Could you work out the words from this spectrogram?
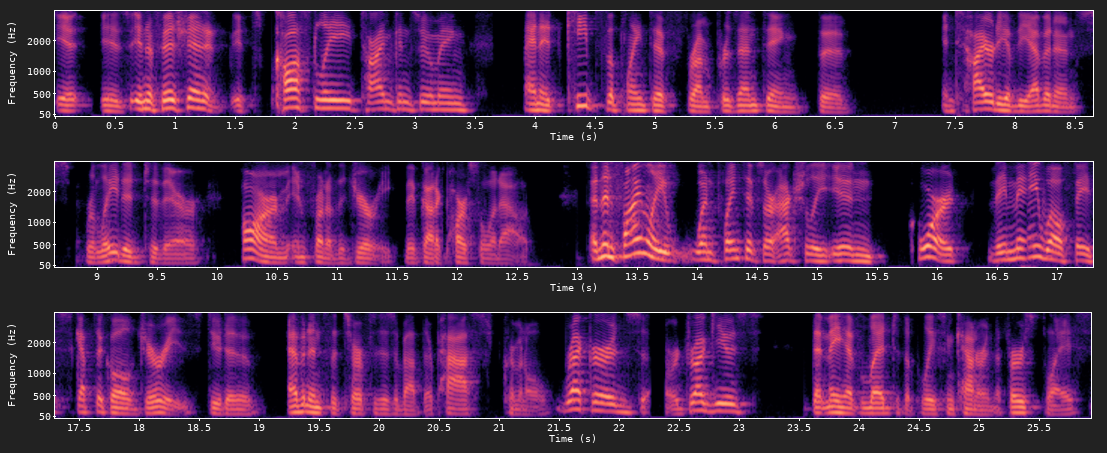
it is inefficient, it's costly, time consuming, and it keeps the plaintiff from presenting the entirety of the evidence related to their harm in front of the jury. They've got to parcel it out. And then finally, when plaintiffs are actually in court, they may well face skeptical juries due to evidence that surfaces about their past criminal records or drug use that may have led to the police encounter in the first place.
